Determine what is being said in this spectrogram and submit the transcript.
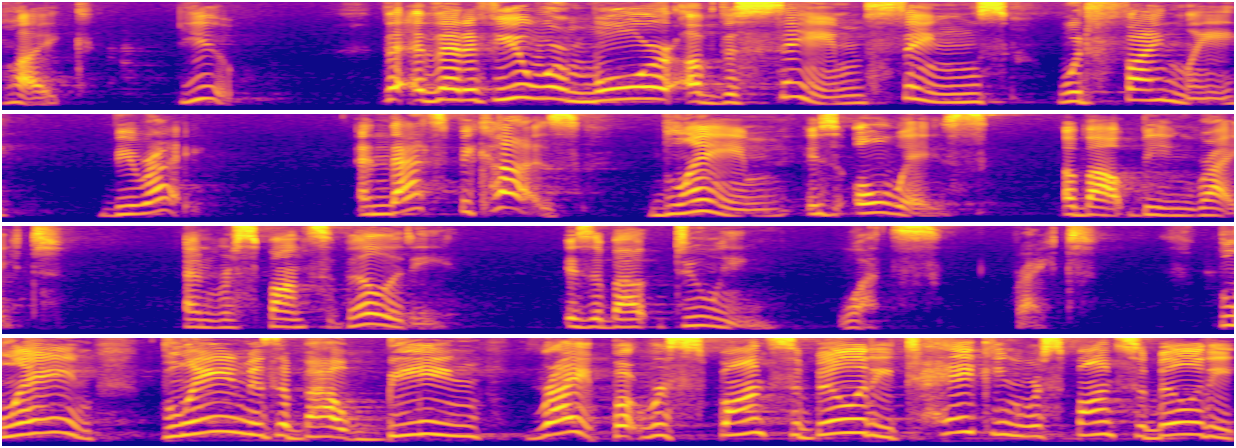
like you. That, that if you were more of the same, things would finally be right. And that's because Blame is always about being right, and responsibility is about doing what's right. Blame, blame is about being right, but responsibility, taking responsibility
